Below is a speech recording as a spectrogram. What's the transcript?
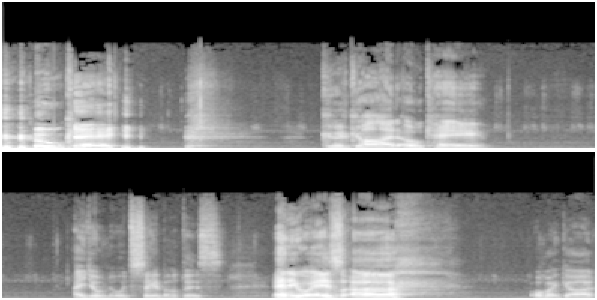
okay. Good God, okay. I don't know what to say about this. Anyways, uh... Oh my god.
